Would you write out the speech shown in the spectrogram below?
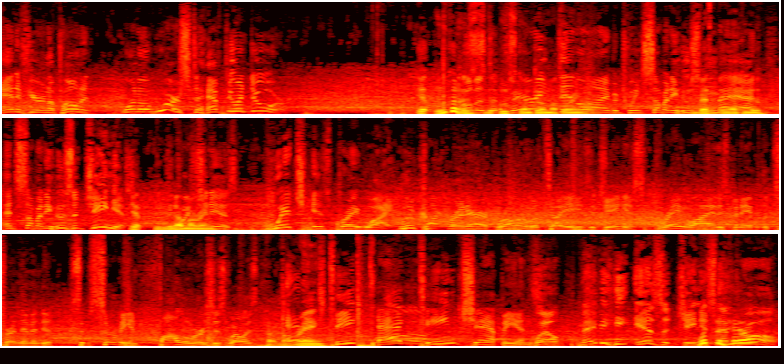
And if you're an opponent, one of the worst to have to endure. Yep, I'm gonna Well, just, there's a I'm just gonna throw him out the ring. thin line between somebody who's Best thing I can do. and somebody who's a genius. Yep, you the get out my question ring. is, which is Bray Wyatt? Luke Harper and Eric Rowan will tell you he's a genius. Bray Wyatt has been able to turn them into subservient followers as well as Have my ring. NXT Tag Team Champions. Well, maybe he is a genius after hell? all.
